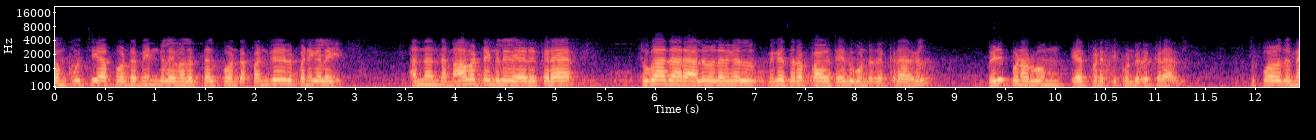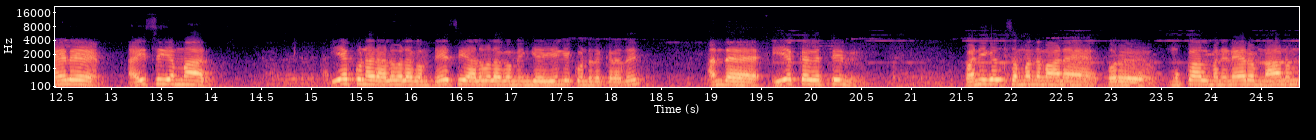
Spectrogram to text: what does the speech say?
கம்பூச்சியா போன்ற மீன்களை வளர்த்தல் போன்ற பல்வேறு பணிகளை அந்தந்த மாவட்டங்களில் இருக்கிற சுகாதார அலுவலர்கள் மிக சிறப்பாக செய்து கொண்டிருக்கிறார்கள். விழிப்புணர்வும் ஏற்படுத்தி கொண்டிருக்கிறார்கள். இப்பொழுது மேலே ஐசிஎம்ஆர் இயக்குனர் அலுவலகம் தேசிய அலுவலகம் இங்கே இயங்கிக் கொண்டிருக்கிறது. அந்த இயக்ககத்தின் பணிகள் சம்பந்தமான ஒரு முக்கால் மணி நேரம் நானும்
